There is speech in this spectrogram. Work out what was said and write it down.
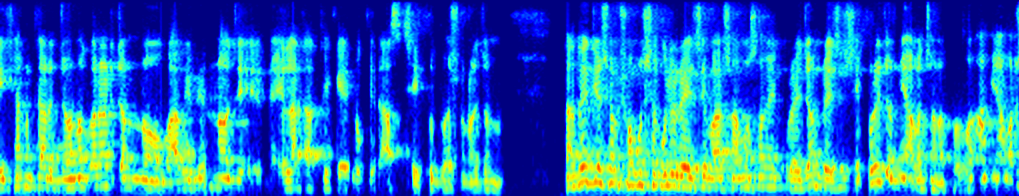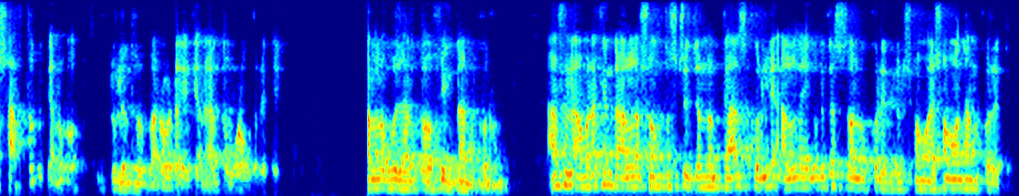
এইখানকার জনগণের জন্য বা বিভিন্ন যে এলাকা থেকে লোকের আসছে খুদবা শোনার জন্য, তাদের যেসব সমস্যাগুলি রয়েছে বা সমসাময়িক প্রয়োজন রয়েছে, সেই প্রয়োজন নিয়ে আলোচনা করব। আমি আমার স্বার্থকে কেন তুলে ধরবো? আর ওটাকে কেন এত বড় করে দেখব? আল্লাহ বোঝার তৌফিক দান করুন। আসলে আমরা কিন্তু আল্লাহ সন্তুষ্টির জন্য কাজ করলে আল্লাহ এগুলিকে সলভ করে দেবেন সময় সমাধান করে দেবেন।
